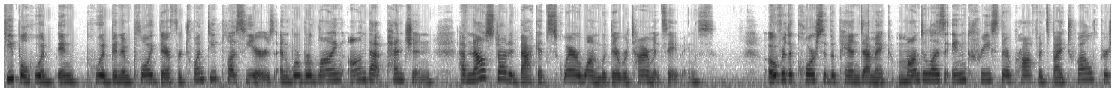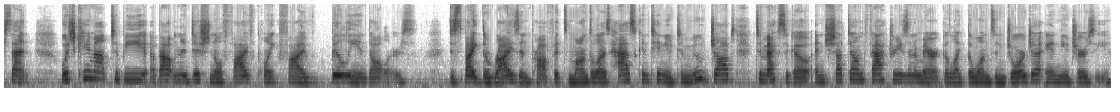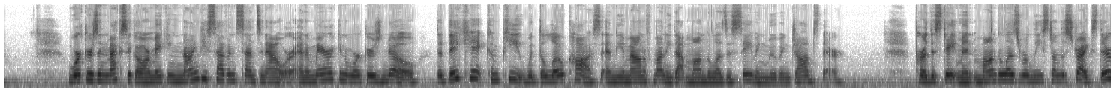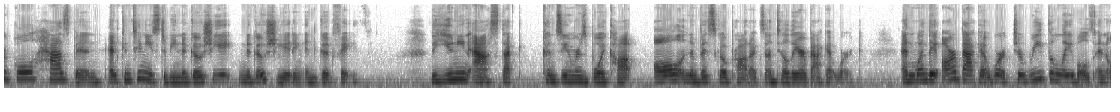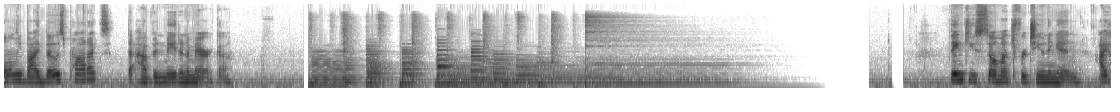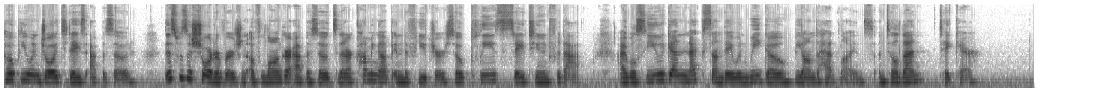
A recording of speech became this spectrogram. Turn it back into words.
people who had been who had been employed there for 20 plus years and were relying on that pension have now started back at square one with their retirement savings. Over the course of the pandemic, Mondelez increased their profits by 12%, which came out to be about an additional $5.5 billion. Despite the rise in profits, Mondelez has continued to move jobs to Mexico and shut down factories in America like the ones in Georgia and New Jersey. Workers in Mexico are making 97 cents an hour, and American workers know that they can't compete with the low costs and the amount of money that Mondelez is saving moving jobs there. Per the statement Mondelez released on the strikes, their goal has been and continues to be negotiate, negotiating in good faith. The union asks that consumers boycott all Nabisco products until they are back at work and when they are back at work to read the labels and only buy those products that have been made in America. Thank you so much for tuning in. I hope you enjoyed today's episode. This was a shorter version of longer episodes that are coming up in the future, so please stay tuned for that. I will see you again next Sunday when we go beyond the headlines. Until then, take care.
